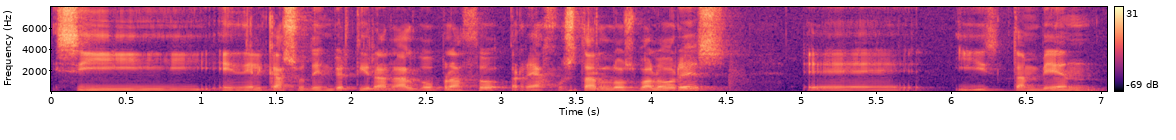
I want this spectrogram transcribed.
Si en el caso de invertir a largo plazo, reajustar los valores eh, y también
